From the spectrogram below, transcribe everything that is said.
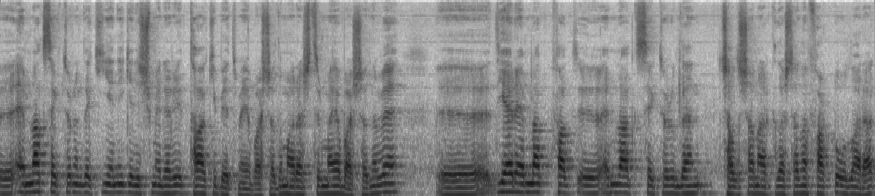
e, emlak sektöründeki yeni gelişmeleri takip etmeye başladım, araştırmaya başladım ve e, diğer emlak emlak sektöründen çalışan arkadaşlardan farklı olarak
